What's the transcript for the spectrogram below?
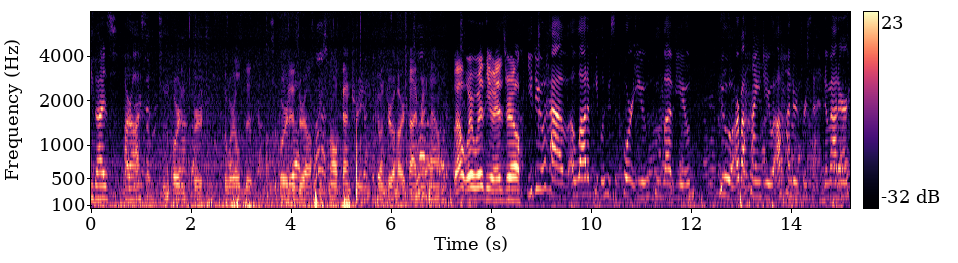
You guys are awesome. It's important for the world to support Israel, a small country, and going through a hard time right now. Well, we're with you, Israel. You do have a lot of people who support you, who love you, who are behind you 100%, no matter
